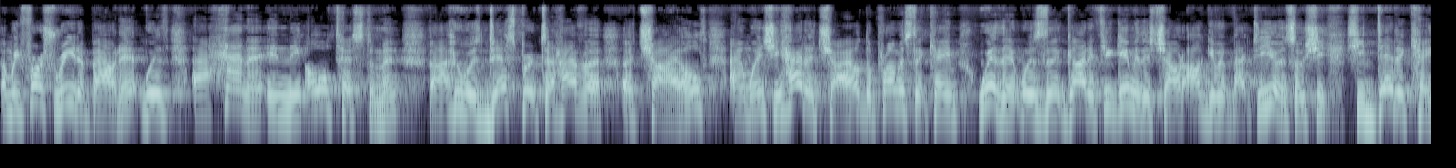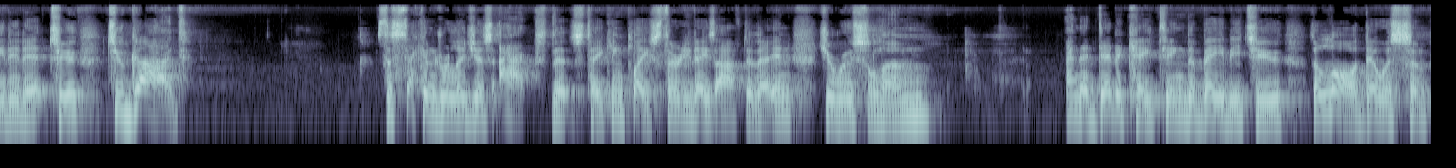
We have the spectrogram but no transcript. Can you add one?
And we first read about it with uh, Hannah in the Old Testament, uh, who was desperate to have a, a, child. And when she had a child, the promise that came with it was that God, if you give me this child, I'll give it back to you. And so she, she dedicated it to, to God. It's the second religious act that's taking place 30 days after. They're in Jerusalem and they're dedicating the baby to the Lord. There was some,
